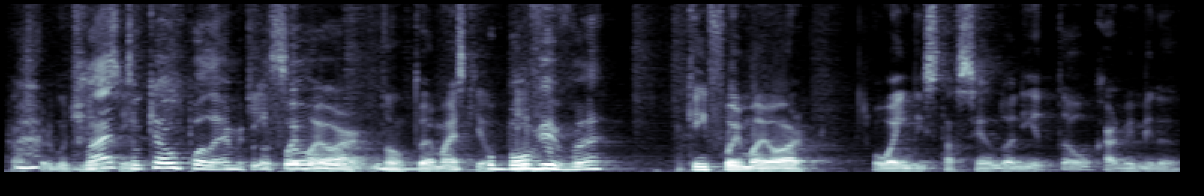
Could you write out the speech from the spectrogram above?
aquelas perguntinhas Vai, assim. tu que é o polêmico. Quem foi maior? O, Não, tu é mais que eu. o bom Quem- vivan. Quem foi maior? Ou ainda está sendo a Anitta ou Carmen Miranda?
